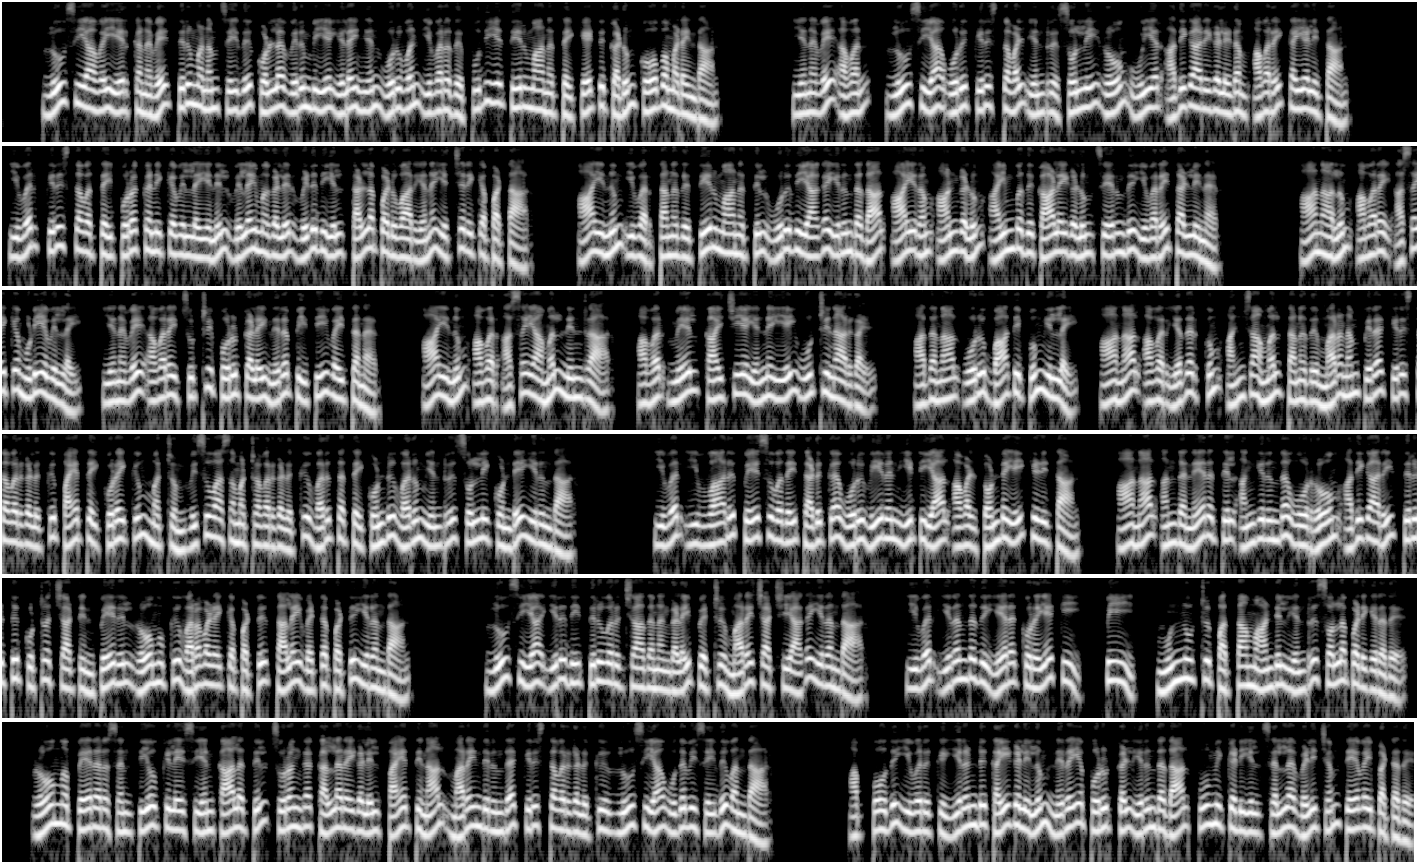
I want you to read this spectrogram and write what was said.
லூசியாவை ஏற்கனவே திருமணம் செய்து கொள்ள விரும்பிய இளைஞன் ஒருவன் இவரது புதிய தீர்மானத்தை கேட்டு கடும் கோபமடைந்தான். எனவே அவன் லூசியா ஒரு கிறிஸ்தவள் என்று சொல்லி ரோம் உயர் அதிகாரிகளிடம் அவரை கையளித்தான். இவர் கிறிஸ்தவத்தை புறக்கணிக்கவில்லையெனில் விலைமகளிர் விடுதியில் தள்ளப்படுவார் என எச்சரிக்கப்பட்டார். ஆயினும் இவர் தனது தீர்மானத்தில் உறுதியாக இருந்ததால் ஆயிரம் ஆண்களும் ஐம்பது காளைகளும் சேர்ந்து இவரை தள்ளினர். ஆனாலும் அவரை அசைக்க முடியவில்லை. எனவே அவரைச் சுற்றி பொருட்களை நிரப்பி தீ வைத்தனர். ஆயினும் அவர் அசையாமல் நின்றார். அவர் மேல் காய்ச்சிய எண்ணெயை ஊற்றினார்கள். அதனால் ஒரு பாதிப்பும் இல்லை. ஆனால் அவர் எதற்கும் அஞ்சாமல் தனது மரணம் பிற கிறிஸ்தவர்களுக்கு பயத்தை குறைக்கும் மற்றும் விசுவாசமற்றவர்களுக்கு வருத்தத்தை கொண்டு வரும் என்று சொல்லிக் கொண்டே இருந்தார். இவர் இவ்வாறு பேசுவதைத் தடுக்க ஒரு வீரன் ஈட்டியால் அவள் தொண்டையை கிழித்தான். ஆனால் அந்த நேரத்தில் அங்கிருந்த ஓர் ரோம் அதிகாரி திருட்டு குற்றச்சாட்டின் பேரில் ரோமுக்கு வரவழைக்கப்பட்டு தலை வெட்டப்பட்டு இறந்தான். லூசியா இறுதி திருவருட்சாதனங்களை பெற்று மறைச்சாட்சியாக இறந்தார். இவர் இறந்தது ஏறக்குறைய கி. பி. முன்னூற்று பத்தாம் ஆண்டில் என்று சொல்லப்படுகிறது. ரோம பேரரசன் தியோக்கிளேசியன் காலத்தில் சுரங்க கல்லறைகளில் பயத்தினால் மறைந்திருந்த கிறிஸ்தவர்களுக்கு லூசியா உதவி செய்து வந்தார். அப்போது இவருக்கு இரண்டு கைகளிலும் நிறைய பொருட்கள் இருந்ததால் பூமிக்கடியில் செல்ல வெளிச்சம் தேவைப்பட்டது.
